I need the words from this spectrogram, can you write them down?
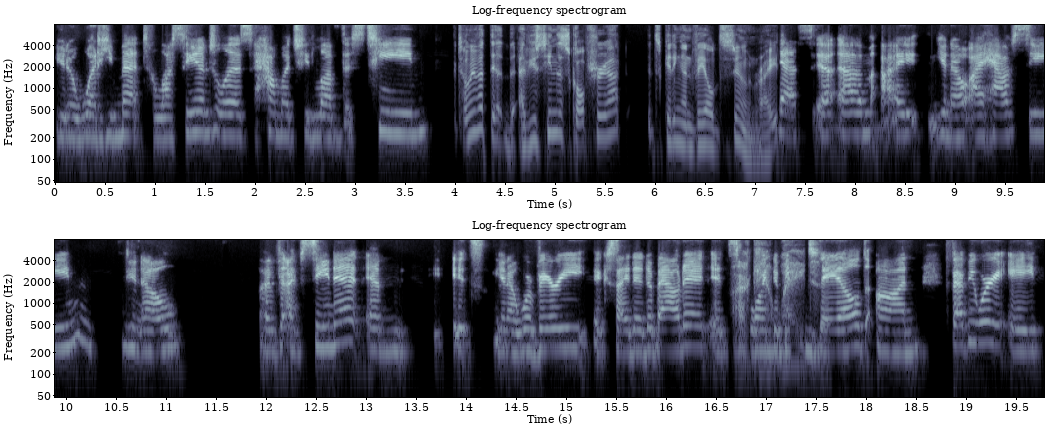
you know, what he meant to Los Angeles, how much he loved this team. Tell me about the, have you seen the sculpture yet? It's getting unveiled soon, right? Yes. Uh, um, I, you know, I have seen, you know, I've, I've seen it and it's, you know, we're very excited about it. It's I going to be wait. unveiled on February 8th,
